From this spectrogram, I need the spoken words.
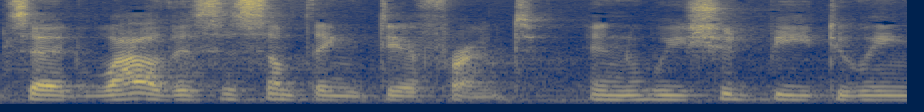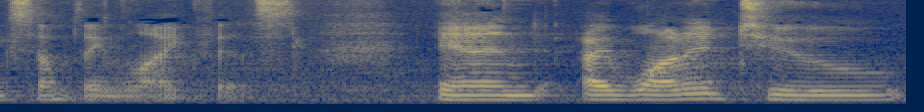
said, "Wow, this is something different, and we should be doing something like this." And I wanted to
